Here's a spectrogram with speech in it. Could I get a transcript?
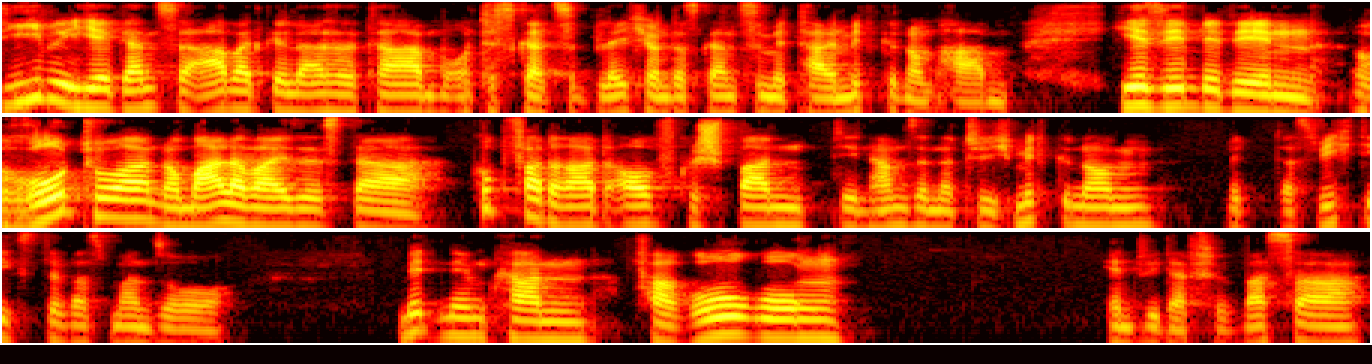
Diebe hier ganze Arbeit geleistet haben und das ganze Blech und das ganze Metall mitgenommen haben. Hier sehen wir den Rotor. Normalerweise ist da Kupferdraht aufgespannt. Den haben sie natürlich mitgenommen. Mit das Wichtigste, was man so mitnehmen kann. Verrohrung, entweder für Wasser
